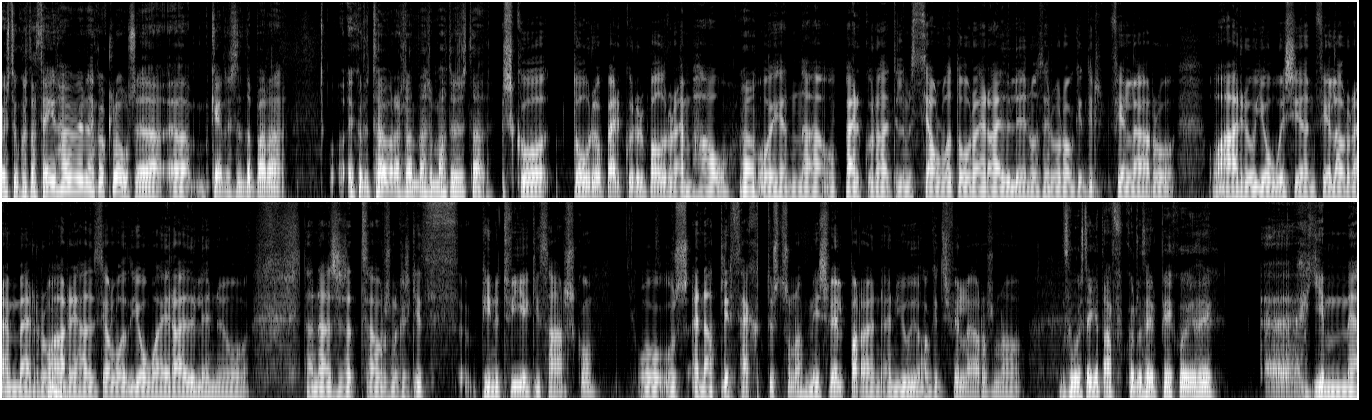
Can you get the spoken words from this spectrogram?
veistu hvort að þeir hafi verið eitthvað klós eða, eða gerðist þetta bara einhverju töfrarsanda sem áttu þessi stað? sko, Dóri og Bergur eru báður úr MH Já. og hérna, og Bergur hafði til dæmis þjálfa Dóra í ræðulegin og þeir voru ágættir félagar og, og Ari og Jói síðan félagar úr MR og Mm. Ari hafði þjálfað Jóa í ræðuleginu og þannig að sagt, það voru svona kannski pínu tví ekki þar sko og, en allir þekktust svona misvel bara en, en jú, jú, ágættis félagar og svona og, Þú veist ekkert af hverju þeir pikkuðu í þig? uh, ég, me,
